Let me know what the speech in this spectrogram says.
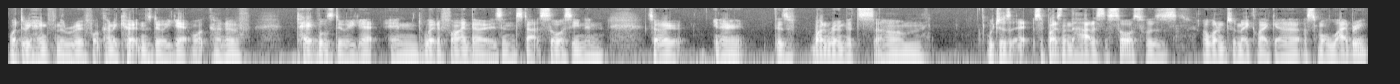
what do we hang from the roof? What kind of curtains do we get? What kind of tables do we get? And where to find those? And start sourcing. And so, you know, there's one room that's um, which is uh, surprisingly the hardest to source was I wanted to make like a, a small library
